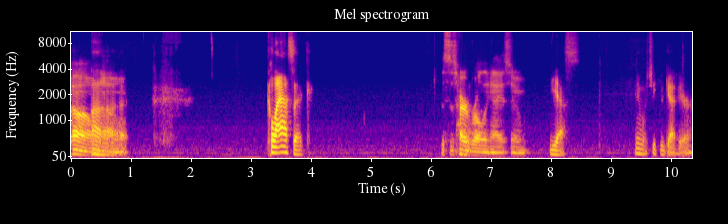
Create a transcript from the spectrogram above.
Oh Uh, no. Classic. This is her rolling, I assume. Yes. And what she can get here.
